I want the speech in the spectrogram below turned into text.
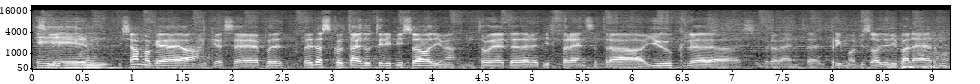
Sì, E, diciamo che anche se potete, ascoltare tutti gli episodi, ma troverete delle differenze tra Eucle, eh, sicuramente il primo episodio di Palermo.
